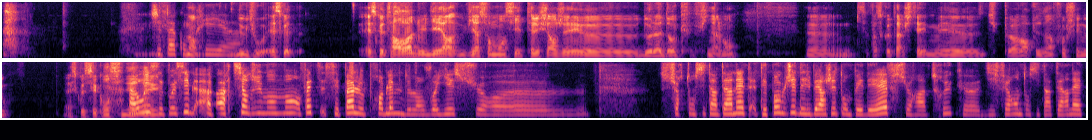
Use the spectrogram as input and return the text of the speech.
J'ai pas compris. est-ce que est-ce que tu as le droit de lui dire Viens sur mon site télécharger de la doc finalement? C'est pas ce que tu as acheté, mais euh, tu peux avoir plus d'infos chez nous. Est-ce que c'est considéré Ah oui, c'est possible. À partir du moment, en fait, c'est pas le problème de l'envoyer sur euh, sur ton site internet. Tu n'es pas obligé d'héberger ton PDF sur un truc différent de ton site internet.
